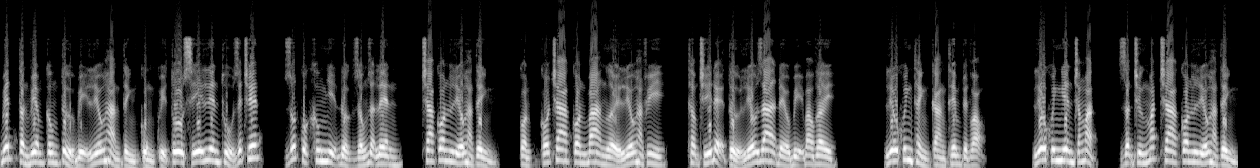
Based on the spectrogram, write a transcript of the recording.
biết tần viêm công tử bị liễu hàn tình cùng quỷ tu sĩ liên thủ giết chết, rốt cuộc không nhịn được giống giận lên, cha con liễu hàn tình, còn có cha con ba người liễu hàn phi, thậm chí đệ tử liễu gia đều bị bao vây. Liễu khuynh thành càng thêm tuyệt vọng. Liễu khuynh nghiên trắng mặt, giận chứng mắt cha con liễu hàn tình,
